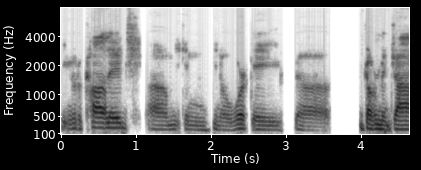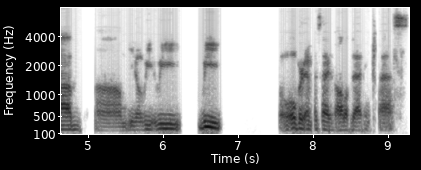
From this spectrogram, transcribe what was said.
You can go to college. Um, you can, you know, work a uh, government job. Um, you know, we we we overemphasize all of that in class.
